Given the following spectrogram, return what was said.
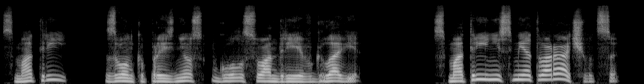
Смотри, звонко произнес голос у Андрея в голове. Смотри, не смей отворачиваться.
